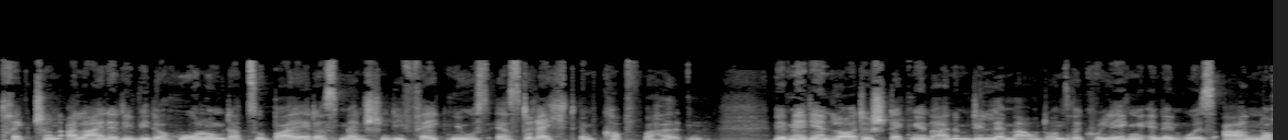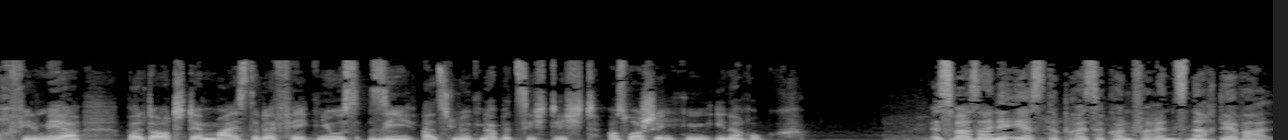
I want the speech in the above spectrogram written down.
trägt schon alleine die Wiederholung dazu bei, dass Menschen die Fake News erst recht im Kopf behalten. Wir Medienleute stecken in einem Dilemma und unsere Kollegen in den USA noch viel mehr, weil dort der Meister der Fake News sie als Lügner bezichtigt. Aus Washington, Ina Ruck. Es war seine erste Pressekonferenz nach der Wahl.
